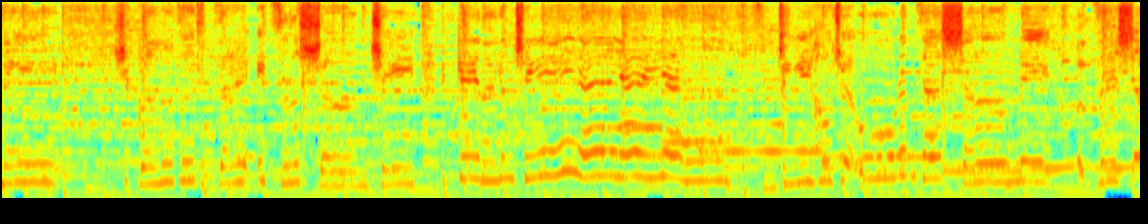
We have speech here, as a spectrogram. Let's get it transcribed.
你。习惯了自己再一次想起你给的勇气，从今以后却无人再想你，再想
